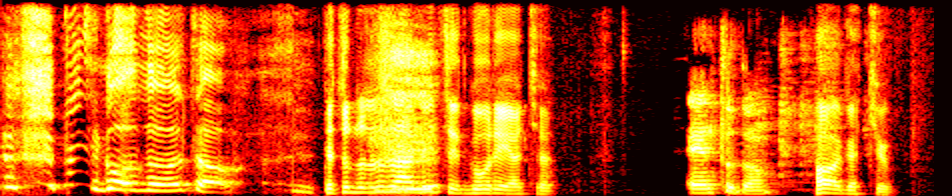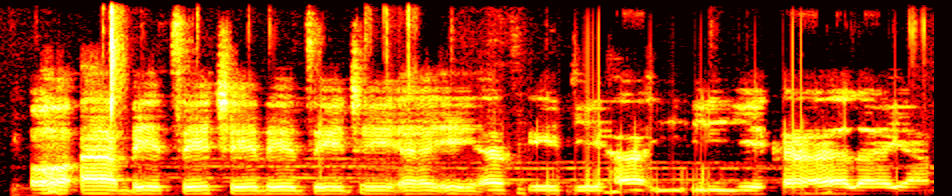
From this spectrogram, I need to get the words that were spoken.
Mit gondoltam? Te tudod az ABC-t, Góri atya? Én tudom. Hallgatjuk. A, A, B, C, C, D, Z, G, E, E, F, G, G, H, I, I, J, K, L, M,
